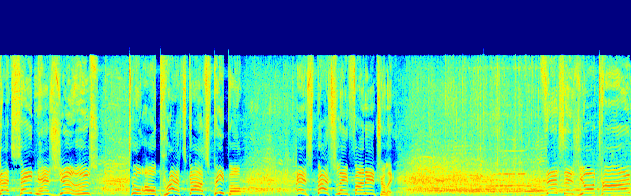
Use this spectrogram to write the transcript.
that Satan has used to oppress God's people, especially financially. This is your time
